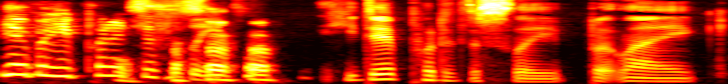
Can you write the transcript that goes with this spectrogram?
Yeah, but he put it to sleep. He did put it to sleep, but like,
